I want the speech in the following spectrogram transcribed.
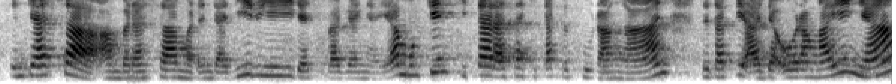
sentiasa uh, berasa merendah diri dan sebagainya ya. Mungkin kita rasa kita kekurangan tetapi ada orang lain yang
